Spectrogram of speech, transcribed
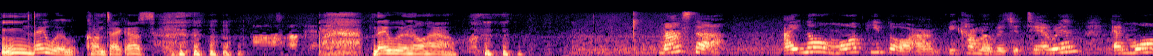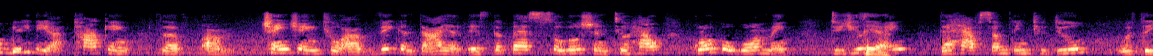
Mm, they will contact us. They will know how. Master, I know more people are become a vegetarian and more media talking the um, changing to a vegan diet is the best solution to help global warming. Do you Yeah. think that have something to do with the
